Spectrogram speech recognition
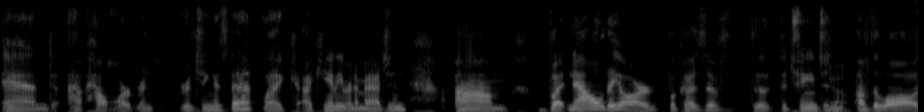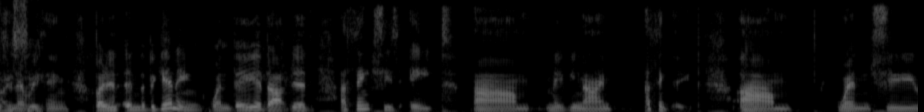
and how, how heart wrenching is that? Like, I can't even imagine. Um, but now they are because of the, the change in, Yeah. of the laws I and see. everything. But in, in the beginning, when they adopted, I think she's eight, um, maybe nine, I think eight. Um, when she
